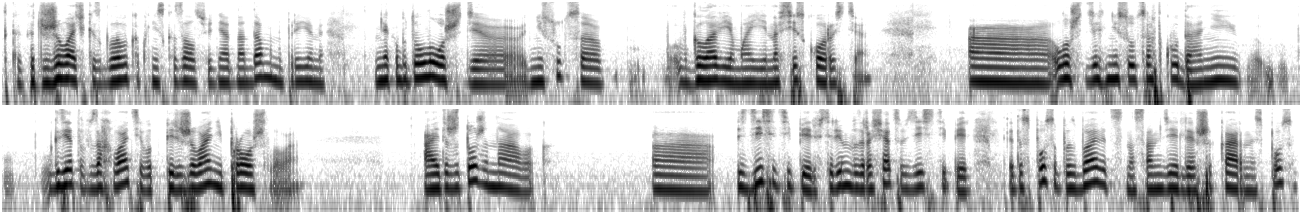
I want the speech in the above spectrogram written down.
такая как жвачка из головы, как мне сказала сегодня одна дама на приеме. У меня как будто лошади несутся в голове моей на всей скорости. А лошади несутся откуда? Они где-то в захвате вот переживаний прошлого. А это же тоже навык. А, здесь и теперь, все время возвращаться в здесь и теперь. Это способ избавиться, на самом деле, шикарный способ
